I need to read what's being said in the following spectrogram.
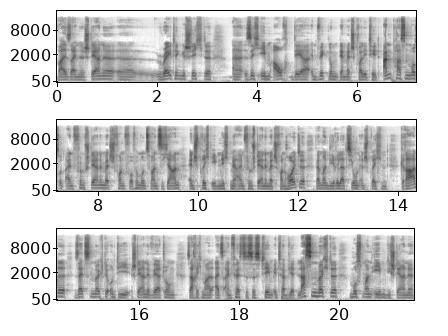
weil seine Sterne-Rating-Geschichte äh, äh, sich eben auch der Entwicklung der Matchqualität anpassen muss und ein 5-Sterne-Match von vor 25 Jahren entspricht eben nicht mehr einem 5-Sterne-Match von heute, wenn man die Relation entsprechend gerade setzen möchte und die Sternewertung, sag ich mal, als ein festes System etabliert lassen möchte, muss man eben die Sterne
